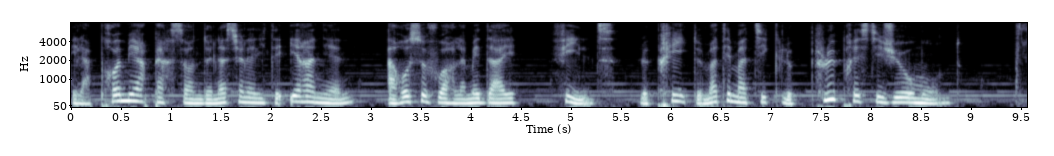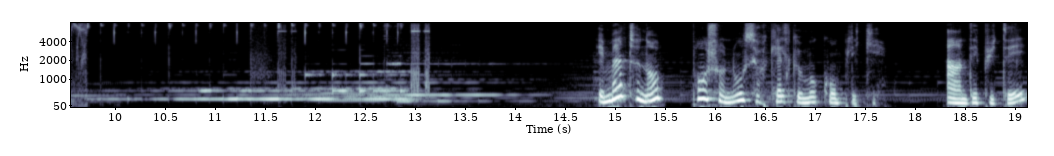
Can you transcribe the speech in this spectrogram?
et la première personne de nationalité iranienne à recevoir la médaille Fields, le prix de mathématiques le plus prestigieux au monde. Et maintenant, penchons-nous sur quelques mots compliqués. Un député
